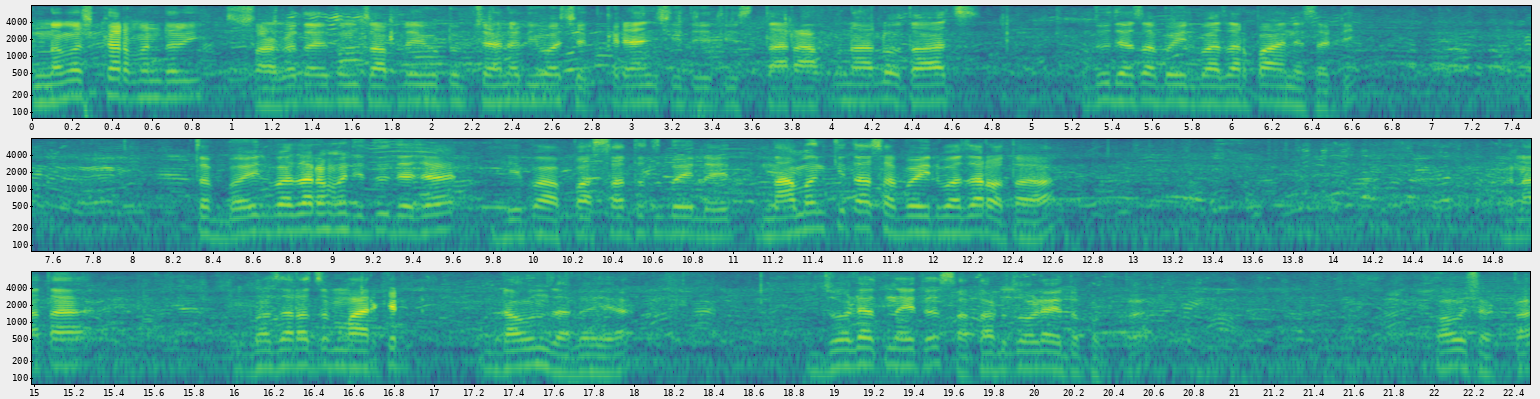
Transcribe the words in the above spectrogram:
नमस्कार मंडळी स्वागत आहे तुमचं आपल्या यूट्यूब चॅनल युवा शेतकऱ्यांशी तेहतीस तर. आपण आलो होतो आज दुधाचा बैल बाजार पाहण्यासाठी. तर बैल बाजारामध्ये दुधाच्या हे पहा पाच सातच बैल आहेत. नामांकित असा बैल बाजार होता हा. पण आता बाजाराचं मार्केट डाऊन झालं या जोड्यात नाही तर सात आठ जोड्या आहेत फक्त. पाहू शकता.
